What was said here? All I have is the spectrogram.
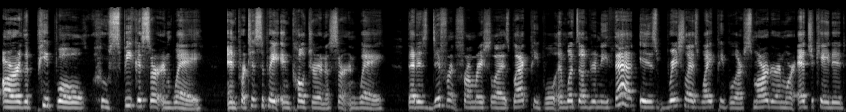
are the people who speak a certain way and participate in culture in a certain way that is different from racialized black people. And what's underneath that is racialized white people are smarter and more educated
